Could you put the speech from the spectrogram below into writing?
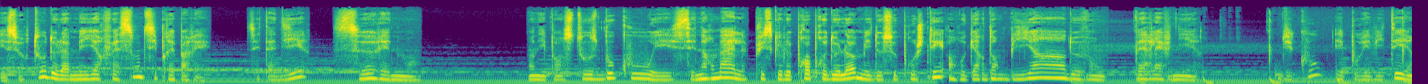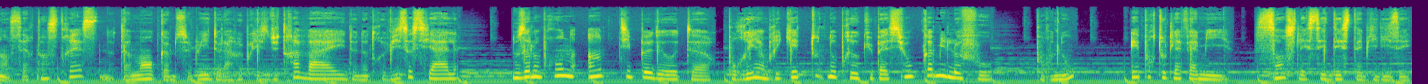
Et surtout de la meilleure façon de s'y préparer, c'est-à-dire sereinement. On y pense tous beaucoup et c'est normal, puisque le propre de l'homme est de se projeter en regardant bien devant, vers l'avenir. Du coup, et pour éviter un certain stress, notamment comme celui de la reprise du travail, de notre vie sociale, nous allons prendre un petit peu de hauteur pour réimbriquer toutes nos préoccupations comme il le faut, pour nous et pour toute la famille, sans se laisser déstabiliser.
